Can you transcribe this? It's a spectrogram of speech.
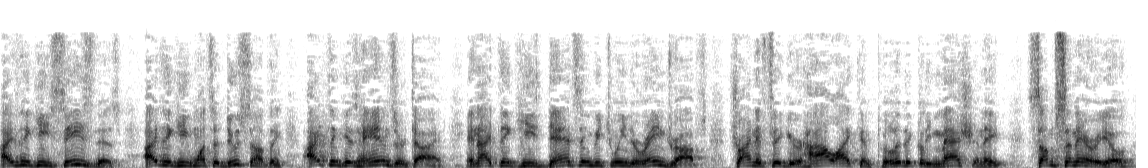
I think he sees this. I think he wants to do something. I think his hands are tied. And I think he's dancing between the raindrops trying to figure how I can politically machinate some scenario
